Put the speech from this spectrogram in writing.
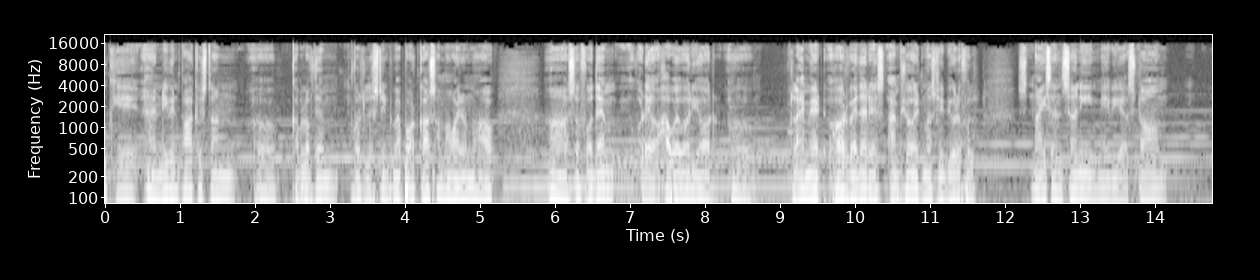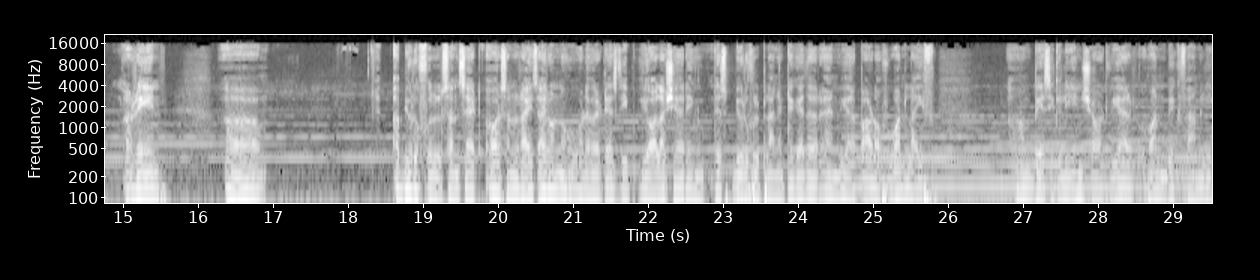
uk uh, and even pakistan a uh, couple of them were listening to my podcast somehow i don't know how. So for them whatever however your climate or weather is i'm sure it must be beautiful. It's nice and sunny maybe a storm a rain a beautiful sunset or sunrise. I don't know whatever it is. We, we all are sharing this beautiful planet together and we are part of one life. Um, basically in short we are one big family.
